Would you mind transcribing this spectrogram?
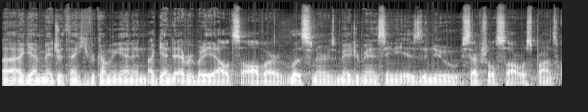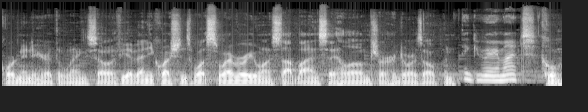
Uh, again, Major, thank you for coming in. And again, to everybody else, all of our listeners, Major Mancini is the new sexual assault response coordinator here at the Wing. So if you have any questions whatsoever, you want to stop by and say hello, I'm sure her door is open. Thank you very much. Cool.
